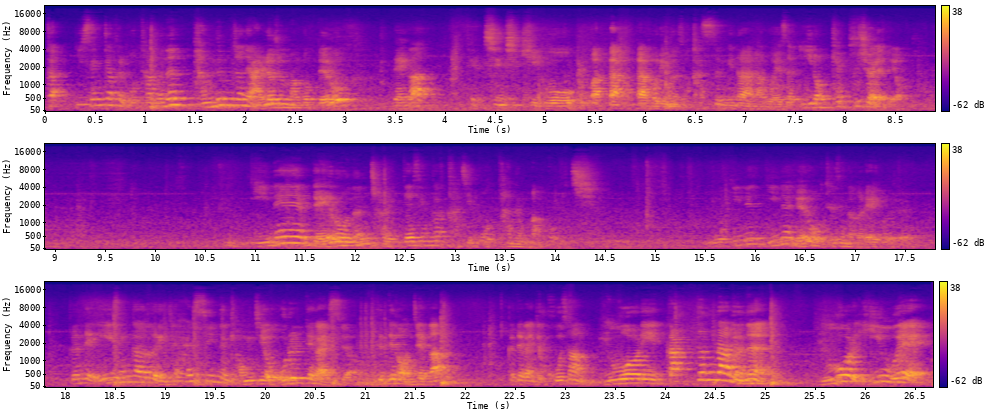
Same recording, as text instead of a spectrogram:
그러니까 이 생각을 못하면은 방금 전에 알려준 방법대로 내가 대칭시키고 왔다 갔다 거리면서 갔습니다 라고 해서 이렇게 푸셔야 돼요 니네 뇌로는 절대 생각하지 못하는 방법이지. 이거 니네 뇌로 어떻게 생각을 해 이거를? 그런데 이 생각을 이제 할 수 있는 경지에 오를 때가 있어요. 그때가 언제가? 그때가 이제 고3 6월이 딱 끝나면은 6월 이후에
